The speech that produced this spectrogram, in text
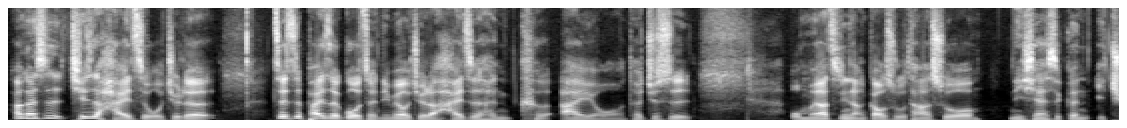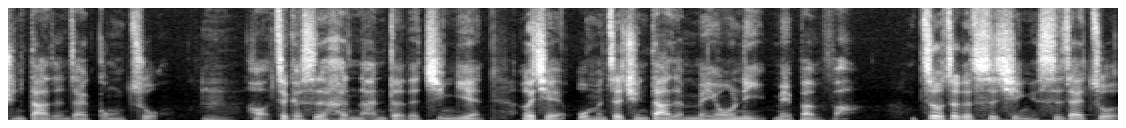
啊。但是其实孩子，我觉得这次拍摄过程里面，我觉得孩子很可爱哦。他就是我们要经常告诉他说，你现在是跟一群大人在工作，嗯，好，这个是很难得的经验，而且我们这群大人没有你没办法，做这个事情是在做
